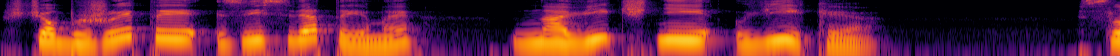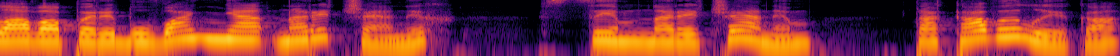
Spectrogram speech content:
щоб жити зі святими на вічні віки. Слава перебування наречених з цим нареченим така велика,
